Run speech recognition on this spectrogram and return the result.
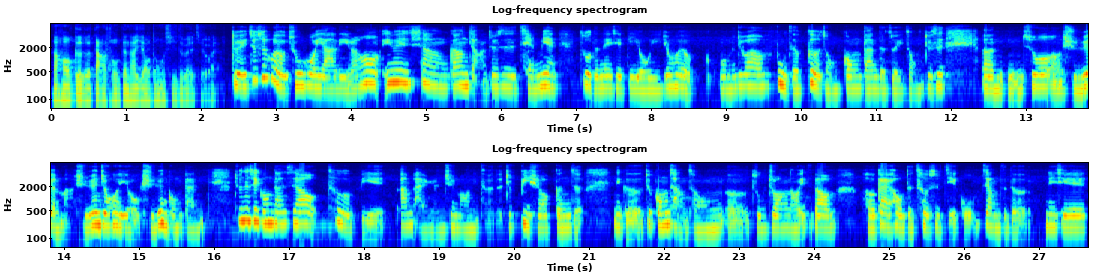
然后各个大头跟他要东西，对不对？之外，对，就是会有出货压力。然后因为像刚刚讲的，就是前面做的那些 DOE 就会有，我们就要负责各种工单的追踪。就是，嗯、你说呃许愿嘛，许愿就会有许愿工单，就那些工单是要特别安排人去 monitor 的，就必须要跟着那个就工厂从呃组装，然后一直到盒盖后的测试结果这样子的那些。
